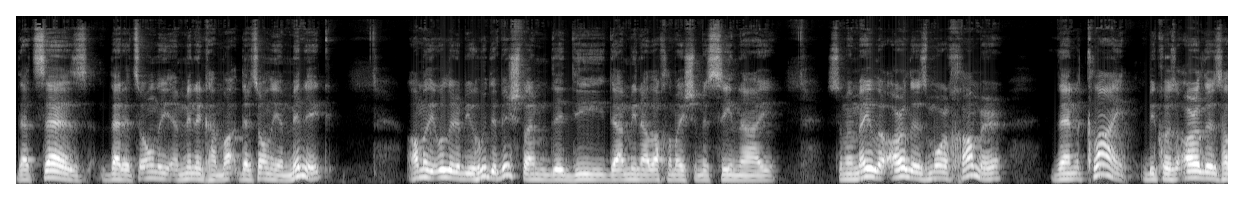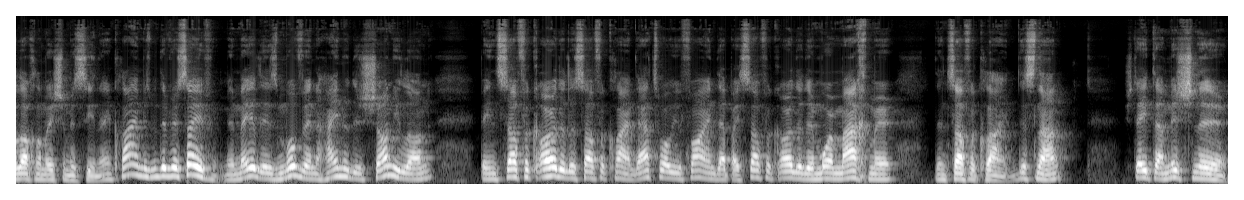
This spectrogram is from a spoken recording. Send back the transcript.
that says that it's only a minig that it's only a minig. Amalei Ule Rabbi Yehuda Bishlam the di da min alach l'meishim Sinai. So Mamela Arla is more chamer than Klein because Arla is halach l'meishim Sinai and Klein is midiver seif. Mamela is moving hainu de shanilon bein Suffolk Arla the Suffolk Klein. That's why we find that by Suffolk Arla they're more machmer than Suffolk Klein. This not. Steht a Mishnah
